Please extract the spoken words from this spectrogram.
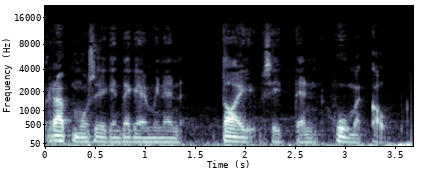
rap-musiikin tekeminen tai sitten huumekauppa.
